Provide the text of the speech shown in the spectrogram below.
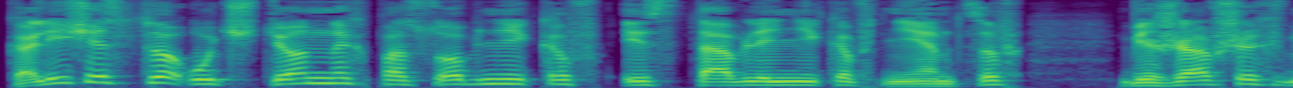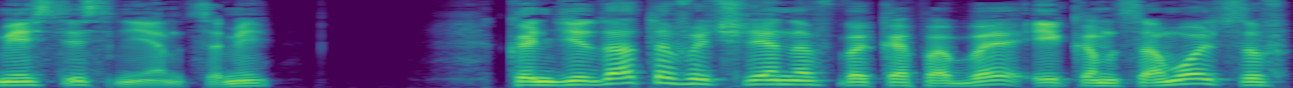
Количество учтенных пособников и ставленников немцев, бежавших вместе с немцами. Кандидатов и членов ВКПБ и комсомольцев,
